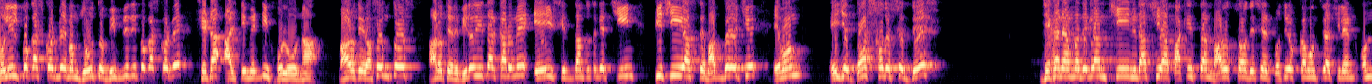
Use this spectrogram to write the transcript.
দলিল প্রকাশ করবে এবং যৌথ বিবৃতি প্রকাশ করবে, সেটা আলটিমেটলি হলো না। ভারতের অসন্তোষ, ভারতের বিরোধিতার কারণে এই সিদ্ধান্ত থেকে চীন পিছিয়ে আসতে বাধ্য হয়েছে এবং এই যে দশ সদস্যের দেশ যেখানে আমরা দেখলাম চীন, রাশিয়া, পাকিস্তান, ভারত সহ দেশের প্রতিরক্ষা মন্ত্রীরা ছিলেন, অন্য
